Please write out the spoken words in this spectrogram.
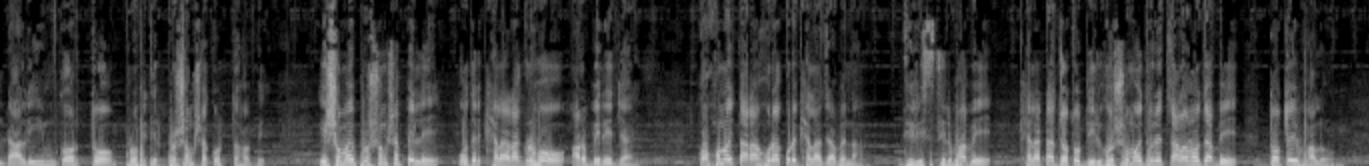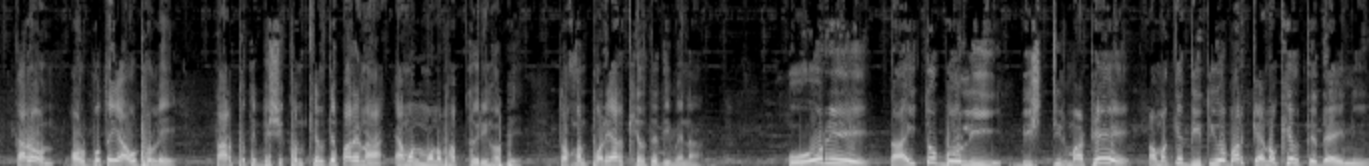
ডালিম, গর্ত প্রভৃতির প্রশংসা করতে হবে। এ সময় প্রশংসা পেলে ওদের খেলার আগ্রহ আরও বেড়ে যায়। কখনোই তাড়াহুড়া করে খেলা যাবে না। ধীরস্থিরভাবে খেলাটা যত দীর্ঘ সময় ধরে চালানো যাবে, ততই ভালো। কারণ অল্পতেই আউট হলে তার প্রতি বেশিক্ষণ খেলতে পারে না, এমন মনোভাব তৈরি হবে। তখন পরে আর খেলতে দিবে না। ওরে, তাই তো বলি, বৃষ্টির মাঠে আমাকে দ্বিতীয়বার কেন খেলতে দেয়নি?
